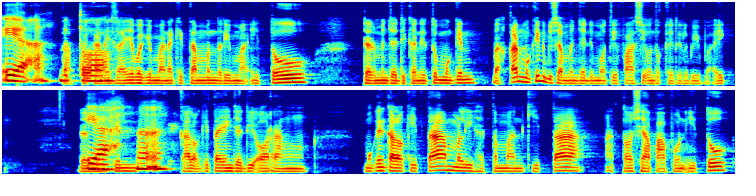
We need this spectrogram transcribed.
Iya Tapi betul. kan istilahnya bagaimana kita menerima itu dan menjadikan itu mungkin bahkan mungkin bisa menjadi motivasi untuk jadi lebih baik. Dan yeah. mungkin uh. kalau kita yang jadi orang mungkin kalau kita melihat teman kita atau siapa pun itu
